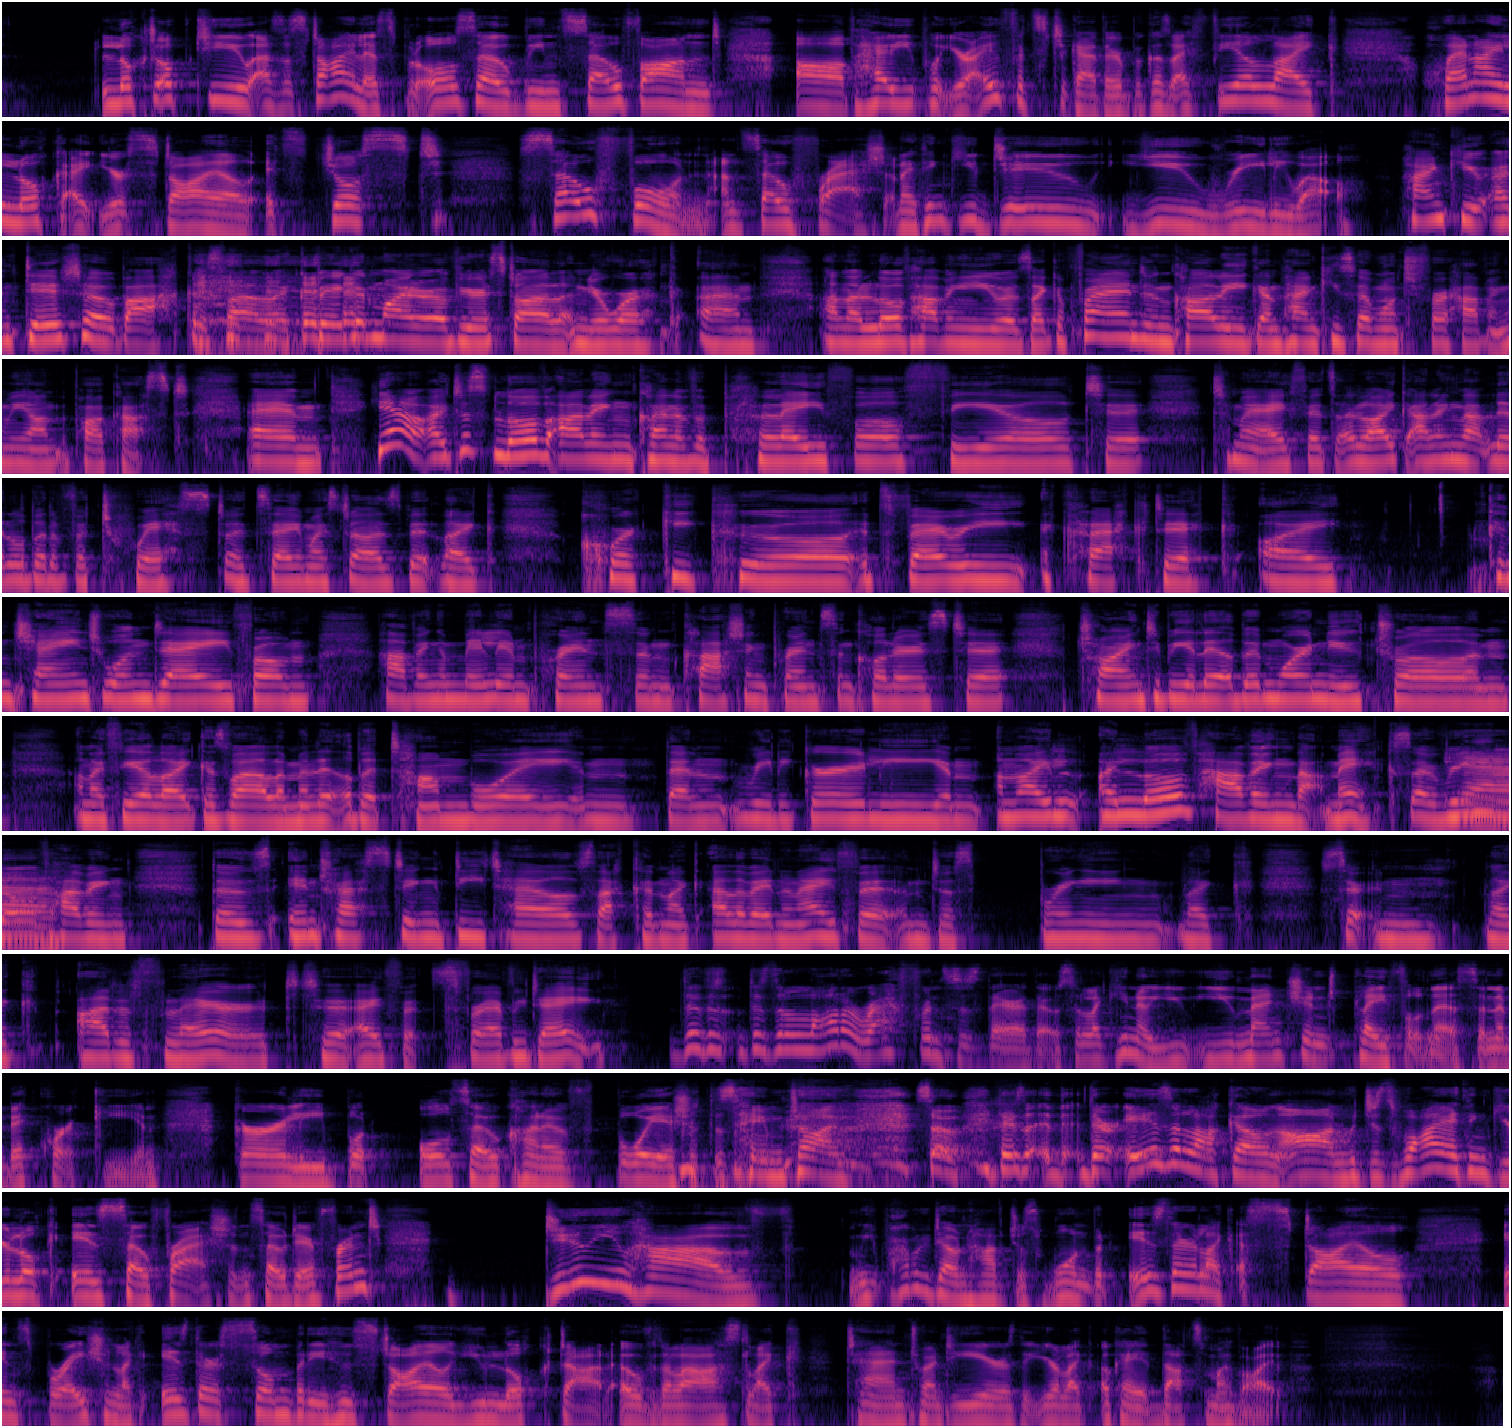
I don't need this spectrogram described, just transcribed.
looked up to you as a stylist, but also been so fond of how you put your outfits together because I feel like when I look at your style, it's just so fun and so fresh. And I think you do you really well. Thank you, and ditto back as well. Like big admirer of your style and your work, um, and I love having you as like a friend and colleague. And thank you so much for having me on the podcast. Um, yeah, I just love adding kind of a playful feel to to my outfits. I like adding that little bit of a twist. I'd say my style is a bit like quirky, cool. It's very eclectic. I can change one day from having a million prints and clashing prints and colours to trying to be a little bit more neutral and and I feel like as well I'm a little bit tomboy and then really girly and, and I I love having that mix. I really Yeah. love having those interesting details that can like elevate an outfit and just bringing like certain like added flair to outfits for every day. There's, there's a lot of references there though. So like you know you, you mentioned playfulness and a bit quirky and girly but also kind of boyish at the same time. So there's there is a lot going on which is why i think your look is so fresh and so different. Do you have you probably don't have just one but is there like a style inspiration? Like is there somebody whose style you looked at over the last like 10 20 years that you're like okay that's my vibe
